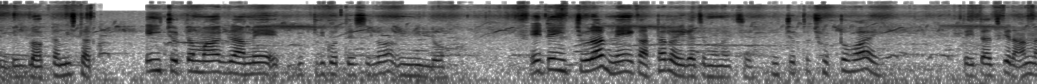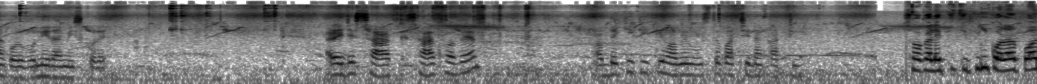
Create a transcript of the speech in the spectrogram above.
নেবেন। ব্লগটা আমি স্টার্ট এই চোরটা মা গ্রামে বিক্রি করতে এসেছিল, নিল। এইটা ইঁচড় আর নেই, কাঁঠাল হয়ে গেছে মনে হচ্ছে। ইঁচড় তো ছোট্ট হয়। তো এটা আজকে রান্না করব, নিরামিষ করে। আর এই যে শাক শাক হবে। আর দেখি কী কী হবে বুঝতে পারছি না কাটি সকালে একটু টিফিন করার পর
